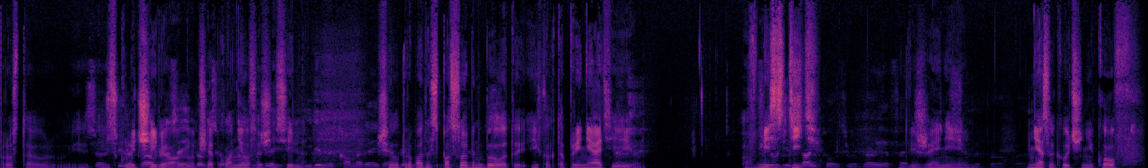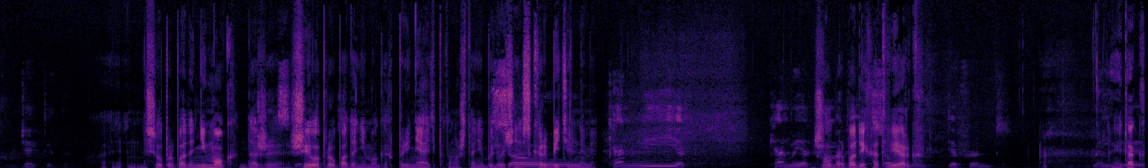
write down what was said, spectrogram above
просто исключили, он вообще отклонился очень сильно. Шила Прабхупада способен был это и как-то принять, и вместить в движение. Несколько учеников Шила Прабхупада не мог, даже Шила Прабхупада не мог их принять, потому что они были очень оскорбительными. Шилапрапада их отверг. Итак,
